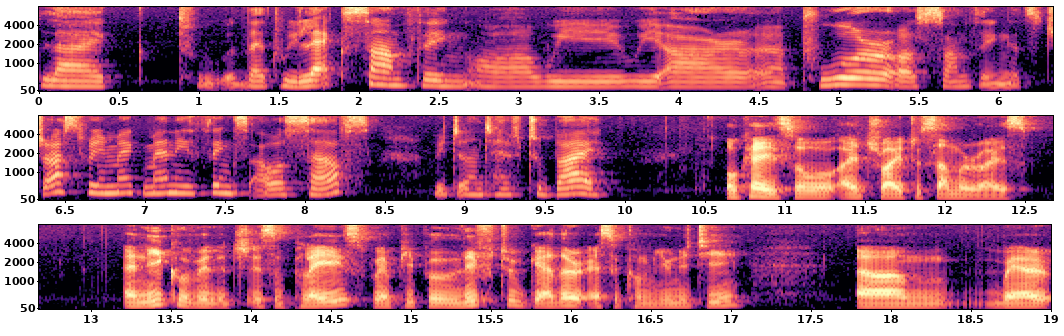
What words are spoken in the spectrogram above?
like to, that we lack something or we we are uh, poor or something. It's just we make many things ourselves. We don't have to buy. Okay, so I try to summarize an eco village is a place where people live together as a community, um, where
